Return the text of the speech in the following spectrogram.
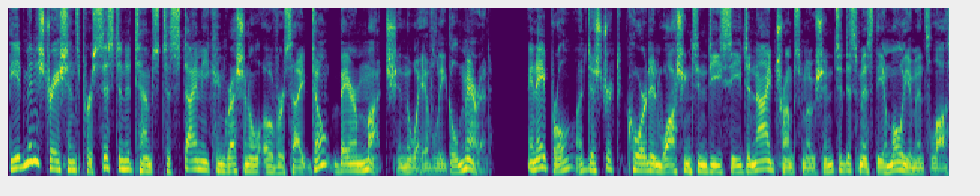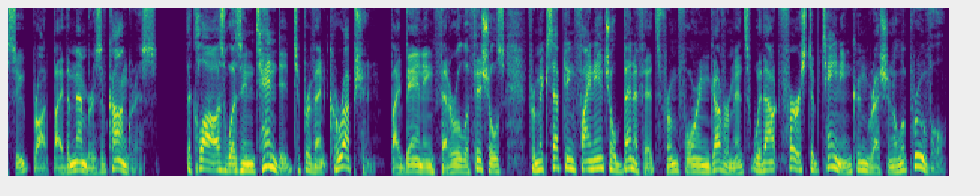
The administration's persistent attempts to stymie congressional oversight don't bear much in the way of legal merit. In April, a district court in Washington, D.C. denied Trump's motion to dismiss the emoluments lawsuit brought by the members of Congress. The clause was intended to prevent corruption by banning federal officials from accepting financial benefits from foreign governments without first obtaining congressional approval.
